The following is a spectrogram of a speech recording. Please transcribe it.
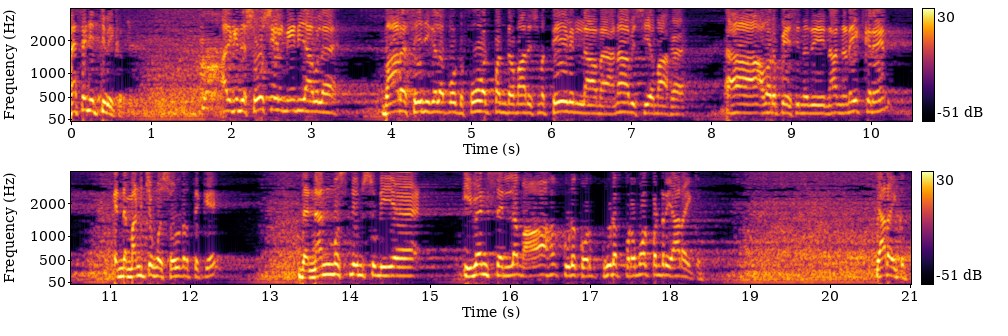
மெசேஜ் எத்தி வைக்கிறது அதுக்கு இந்த சோசியல் மீடியாவில் வார செய்திகளை போட்டு போர்வர்ட் பண்ற மாதிரி சும்மா தேவையில்லாம அனாவசியமாக ஆஹ், அவர் பேசினது நான் நினைக்கிறேன். என்ன மன்னிச்சவங்க சொல்றதுக்கு இந்த நன் முஸ்லிம்ஸ் உடைய இவெண்ட்ஸ் எல்லாம் ஆக கூட கூட ப்ரொமோட் பண்ற யாராய்க்கும் யாராய்க்கும்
